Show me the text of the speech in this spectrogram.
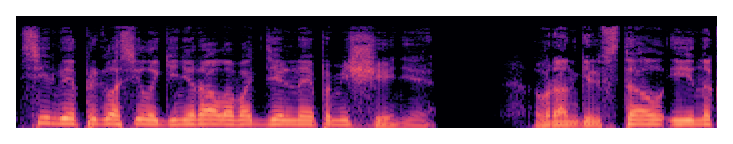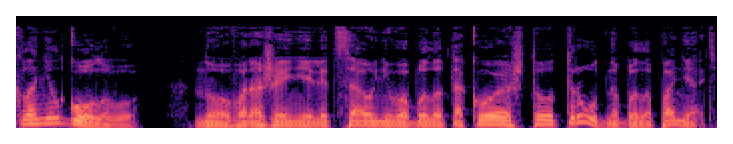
Сильвия пригласила генерала в отдельное помещение. Врангель встал и наклонил голову, но выражение лица у него было такое, что трудно было понять,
